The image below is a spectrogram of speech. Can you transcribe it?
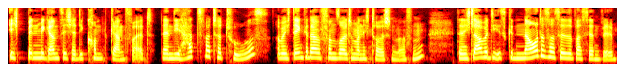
ich bin mir ganz sicher, die kommt ganz weit. Denn die hat zwar Tattoos, aber ich denke, davon sollte man nicht täuschen lassen. Denn ich glaube, die ist genau das, was der Sebastian will.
